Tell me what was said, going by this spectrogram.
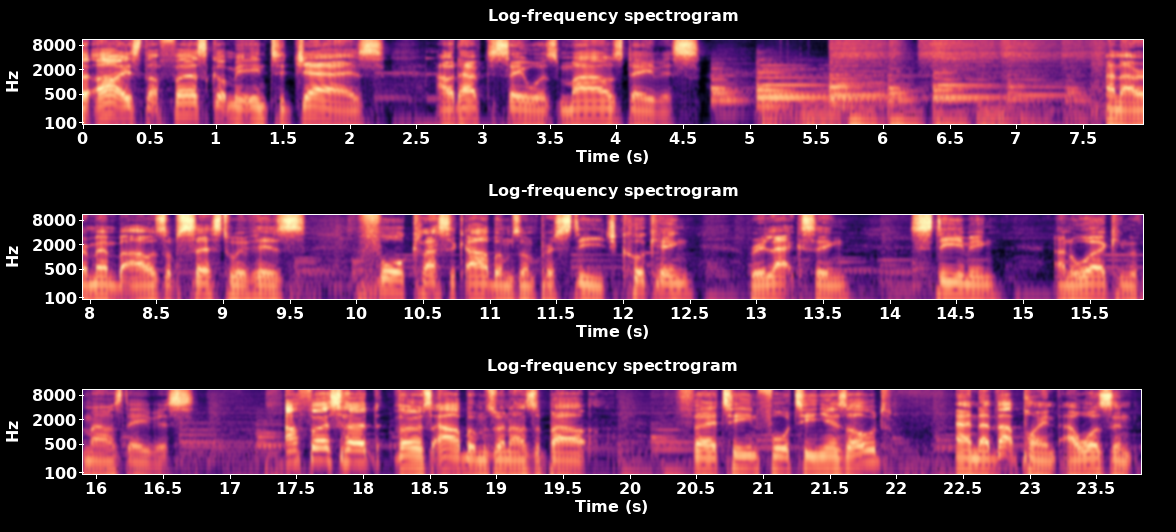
The artist that first got me into jazz, I would have to say, was Miles Davis. And I remember I was obsessed with his four classic albums on Prestige Cooking, Relaxing, Steaming, and Working with Miles Davis. I first heard those albums when I was about 13, 14 years old. And at that point, I wasn't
